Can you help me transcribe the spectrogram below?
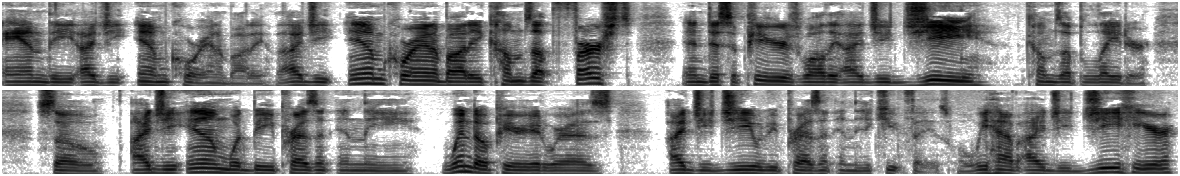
and the IgM core antibody. The IgM core antibody comes up first and disappears while the IgG comes up later. So IgM would be present in the window period, whereas IgG would be present in the acute phase. Well, we have IgG here,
